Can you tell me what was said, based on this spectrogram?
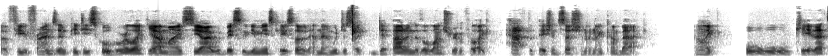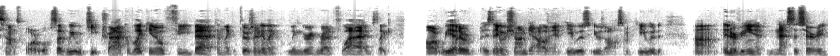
a few friends in PT school who were like, yeah, my CI would basically give me his caseload and then would just like dip out into the lunchroom for like half the patient session and then come back. And I'm like, okay, that sounds horrible. So like we would keep track of like you know feedback and like if there's any like lingering red flags. Like uh, we had a his name was Sean Gallivan. He was he was awesome. He would um, intervene if necessary.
